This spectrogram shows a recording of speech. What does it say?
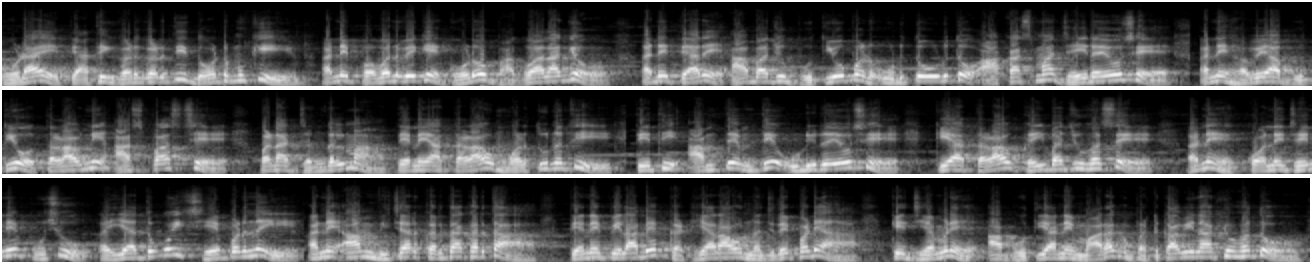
ઘોડાએ ત્યાંથી ગળગળતી દોટ મૂકી અને પવન વેગે ઘોડો ભાગવા લાગ્યો. અને ત્યારે આ બાજુ ભૂતિયો પણ ઉડતો ઉડતો આકાશમાં જઈ રહ્યો છે અને હવે આ ભૂતિયો તળાવની આસપાસ છે. પણ આ જંગલમાં તેને આ તળાવ મળતું નથી. તેથી આમ તેમ તે ઉડી રહ્યો છે કે આ તળાવ કઈ બાજુ હશે? અને કોને જઈને પૂછું? અહીંયા તો કોઈ છે પણ નહીં. અને આમ વિચાર કરતા કરતા તેને પેલા બે કઠિયારાઓ નજરે પડ્યા કે જેમણે આ ભૂતિયાને માર્ગ ભટકાવી નાખ્યો હતો.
